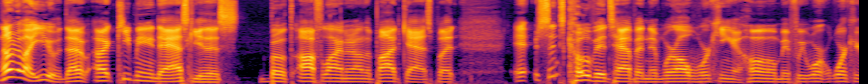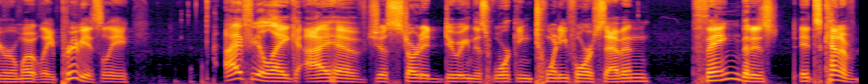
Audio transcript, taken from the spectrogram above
I don't know about you. That, I keep meaning to ask you this both offline and on the podcast, but it, since COVID's happened and we're all working at home, if we weren't working remotely previously, I feel like I have just started doing this working 24 7 thing that is, it's kind of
